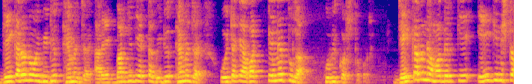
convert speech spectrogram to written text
যেই কারণে ওই ভিডিও থেমে যায়। আর একবার যদি একটা ভিডিও থেমে যায়, ওইটাকে আবার টেনে তোলা খুবই কষ্টকর। যেই কারণে আমাদেরকে এই জিনিসটা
